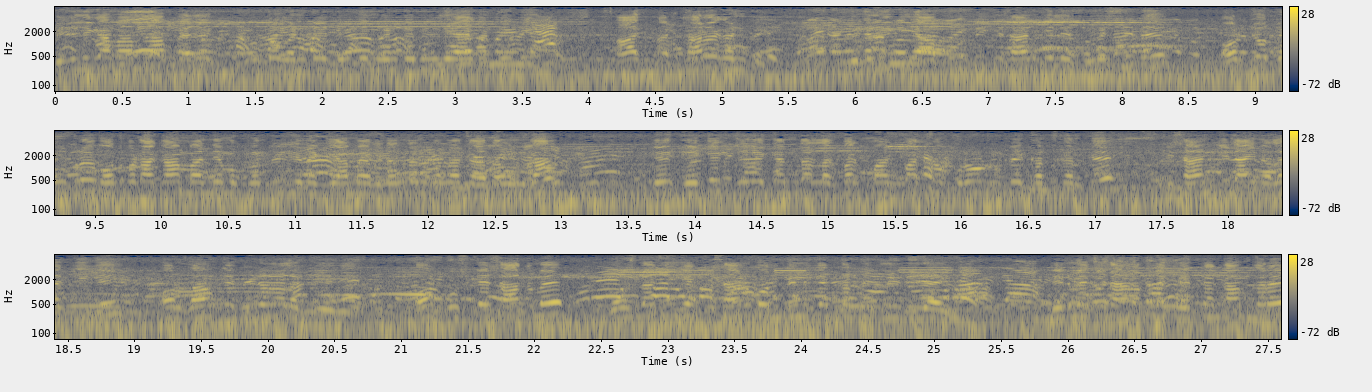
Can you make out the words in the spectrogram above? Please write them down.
बिजली का मामला, पहले दो दो घंटे, तीन तीन घंटे बिजली आया करती थी। आज 18 घंटे बिजली की आपूर्ति किसान के लिए सुनिश्चित है। और जो दूसरा बहुत बड़ा काम माननीय मुख्यमंत्री जी ने किया, मैं अभिनंदन करना चाहता हूँ उनका, कि एक एक ज़िले के अंदर लगभग पाँच पाँच सौ करोड़ रुपए खर्च करके किसान की लाइन अलग की गई और गाँव के फीडर अलग किए गए। और उसके साथ में घोषणा की कि किसान को दिन के अंदर बिजली दी जाएगी। दिन में किसान अपने खेत का काम करे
